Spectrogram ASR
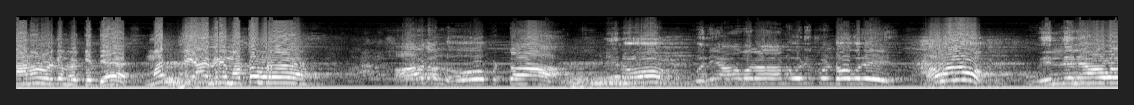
ನಾನು ನೋಡ್ಕೊಂಡು ಹೋಗಿದ್ದೆ. ಮತ್ತೆ ಯಾಕ್ರಿ ಮತ್ತೊಬ್ರು? ಹಾಗಲ್ಲೋ ಪುಟ್ಟ ನೀನು ಮನೆಯವರ ನೋಡಿಕೊಂಡು ಹೋಗ್ರಿ. ಅವನು ಮಿಲ್ಲಿನವರ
